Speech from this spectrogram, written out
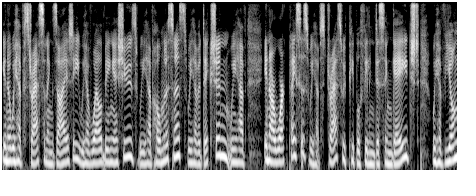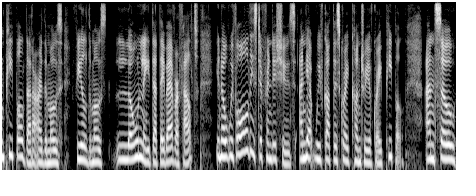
You know, we have stress and anxiety, we have well-being issues, we have homelessness, we have addiction, we have in our workplaces, we have stress, we have people feeling disengaged, we have young people that are the most feel the most lonely that they've ever felt. You know, we've all these different issues and yet we've got this great country of great people. And so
